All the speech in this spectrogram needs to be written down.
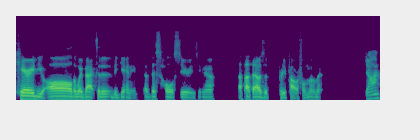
carried you all the way back to the beginning of this whole series. You know, I thought that was a pretty powerful moment. John.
